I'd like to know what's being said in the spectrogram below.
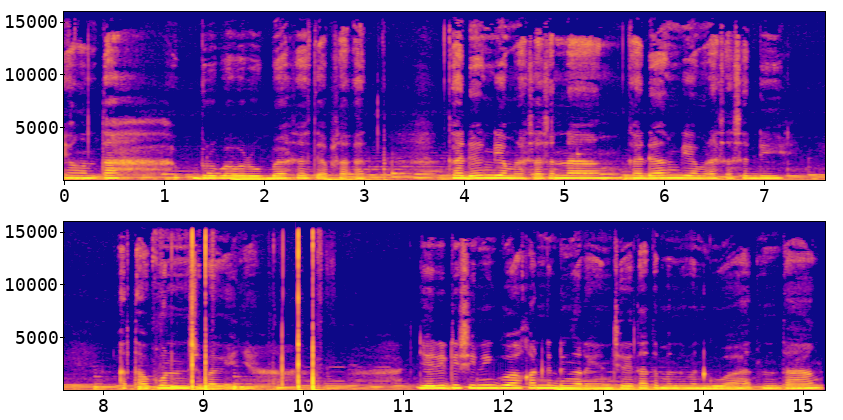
yang entah berubah-ubah setiap saat. Kadang dia merasa senang, kadang dia merasa sedih ataupun sebagainya. Jadi di sini gue akan ngedengerin cerita teman-teman gue tentang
